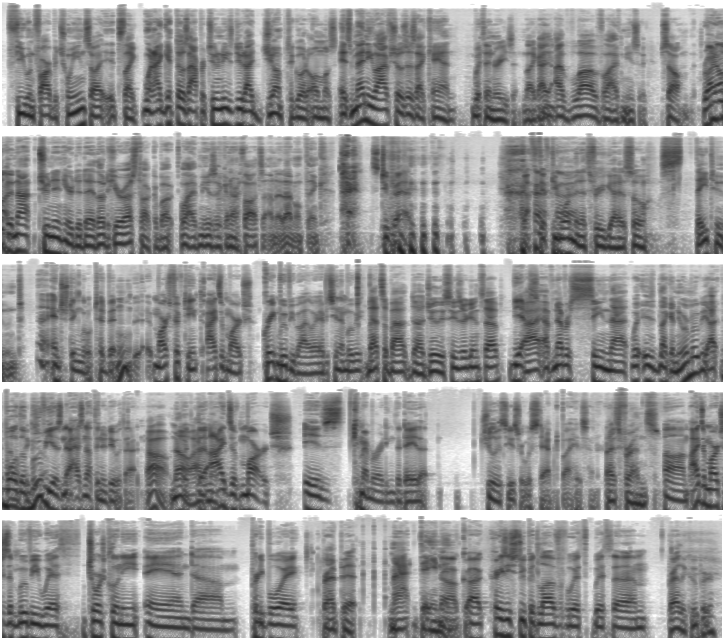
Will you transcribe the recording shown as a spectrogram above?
few and far between. So it's like when I get those opportunities, dude, I jump to go to almost as many live shows as I can within reason. Like I, mm. I love live music. So Right people on. did not tune in here today though to hear us talk about live music and our thoughts on it. I don't think. It's too bad. Got 50 more minutes for you guys, so stay tuned. Eh, Interesting little tidbit. Mm. March 15th, Ides of March. Great movie, by the way. Have you seen that movie? That's about uh, Julius Caesar getting stabbed. Yes. I, I've never seen that. Wait, is like a newer movie? I, I Well, don't the think so. movie is, has nothing to do with that. Oh no, But the. Ides of March is commemorating the day that Julius Caesar was stabbed by his senator. as friends. Um, Ides of March is a movie with George Clooney and um, Pretty Boy, Brad Pitt, Matt Damon, uh, uh, Crazy Stupid Love with with um, Bradley Cooper.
